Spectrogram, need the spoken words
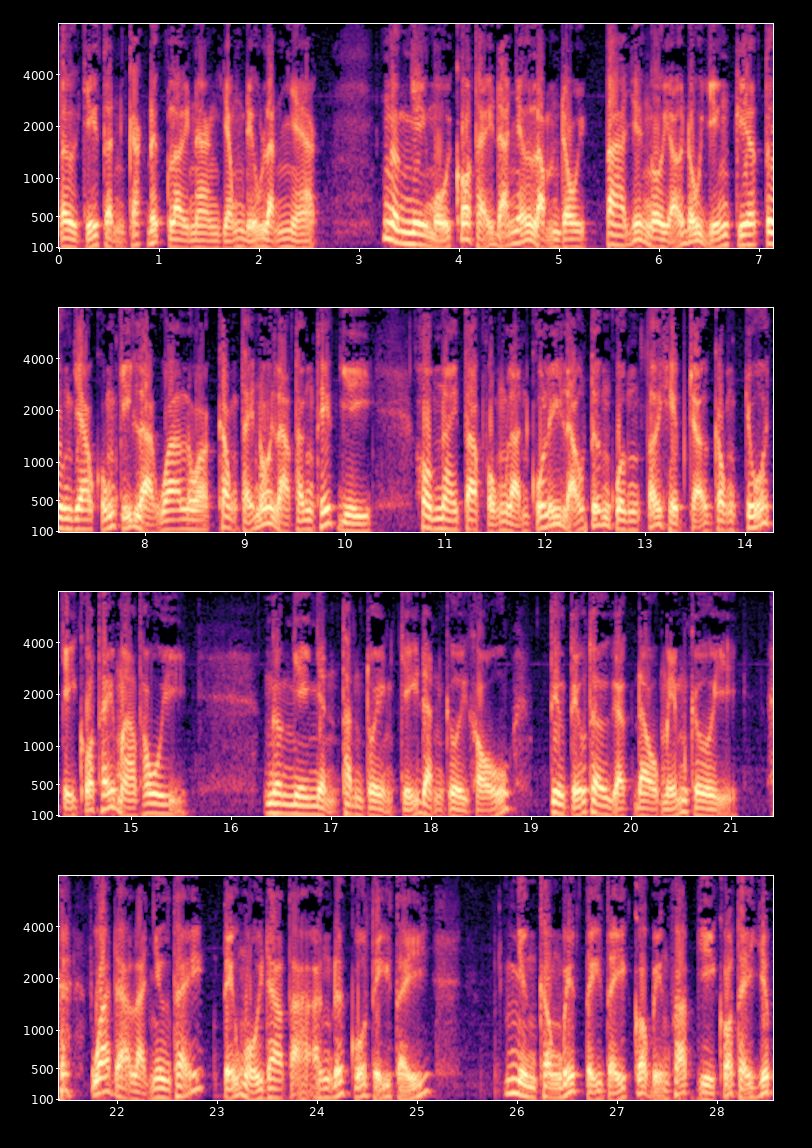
Từ chỉ tình cắt đứt lời nàng giọng điệu lạnh nhạt. Ngân nhi muội có thể đã nhớ lầm rồi, ta với người ở đối diện kia tương giao cũng chỉ là qua loa, không thể nói là thân thiết gì. Hôm nay ta phụng lệnh của Lý Lão Tướng Quân tới hiệp trợ công chúa chỉ có thế mà thôi. Ngân Nhi nhìn Thanh Tuyền chỉ đành cười khổ. Tiêu tiểu thư gật đầu mỉm cười. Quá ra là như thế, tiểu muội đa tạ ân đức của tỷ tỷ. Nhưng không biết tỷ tỷ có biện pháp gì có thể giúp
